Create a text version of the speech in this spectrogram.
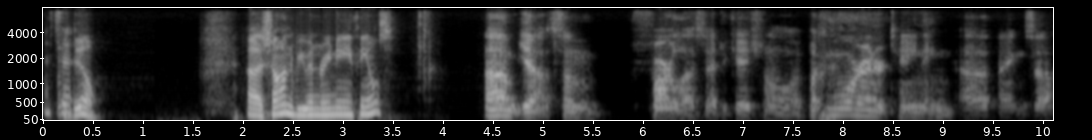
that's Good it deal. Uh, Sean, have you been reading anything else? Um, yeah, some far less educational but more entertaining uh, things. Um,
